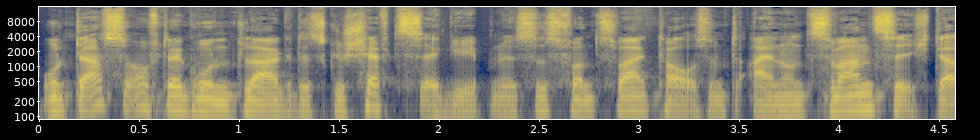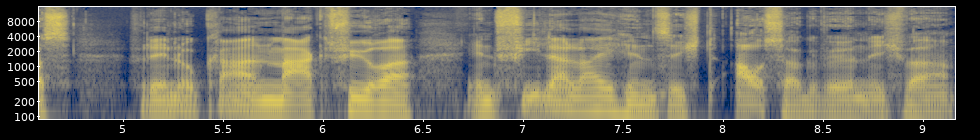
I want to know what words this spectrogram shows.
Und das auf der Grundlage des Geschäftsergebnisses von 2021, das für den lokalen Marktführer in vielerlei Hinsicht außergewöhnlich war.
